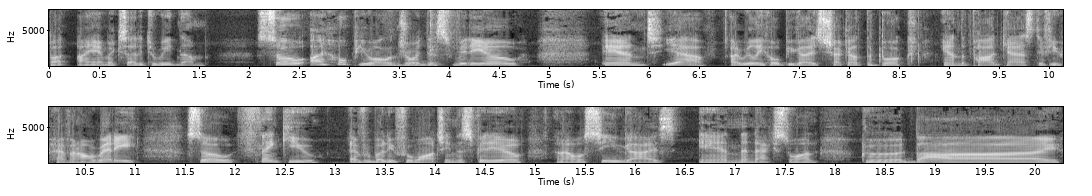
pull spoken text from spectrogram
but I am excited to read them. So I hope you all enjoyed this video. And yeah, I really hope you guys check out the book and the podcast if you haven't already. So thank you everybody for watching this video and I will see you guys in the next one. Goodbye.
